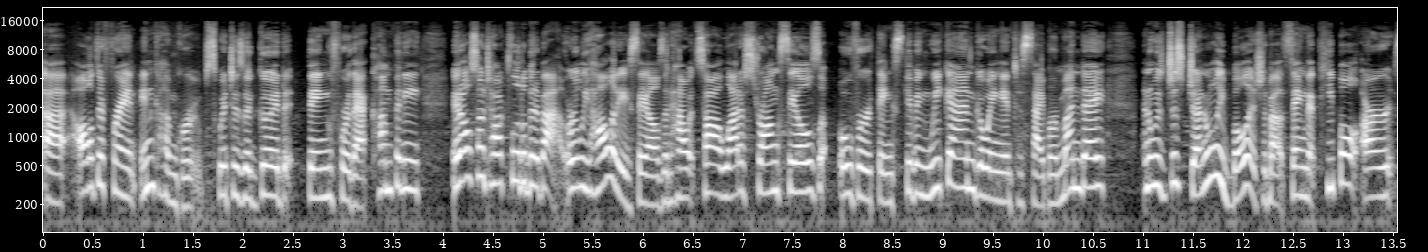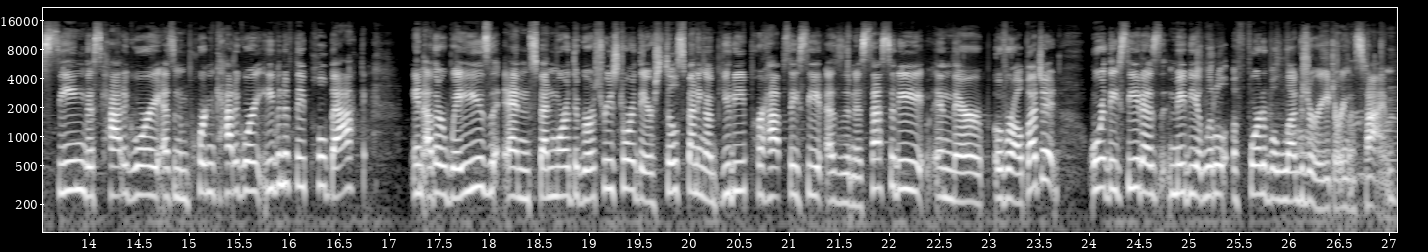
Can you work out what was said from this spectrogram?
uh, all different income groups, which is a good thing for that company. It also talked a little bit about early holiday sales and how it saw a lot of strong sales over Thanksgiving weekend going into Cyber Monday. And was just generally bullish about saying that people are seeing this category as an important category, even if they pull back in other ways and spend more at the grocery store. They are still spending on beauty. Perhaps they see it as a necessity in their overall budget, or they see it as maybe a little affordable luxury during this time.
